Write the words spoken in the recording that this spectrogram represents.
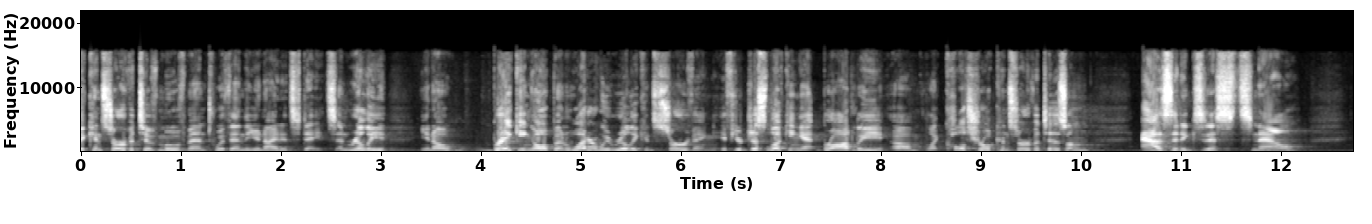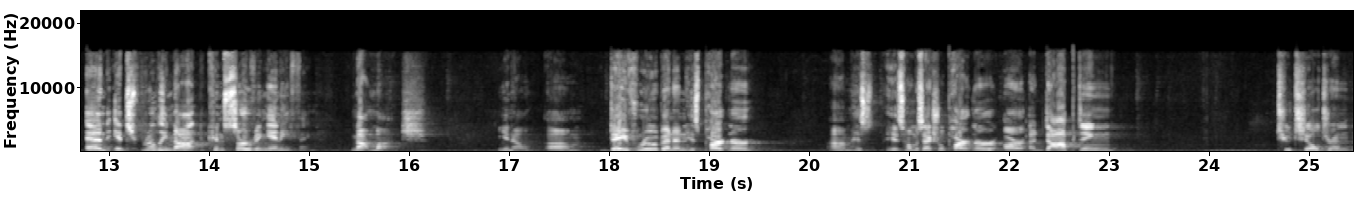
the conservative movement within the United States and really, you know, breaking open what are we really conserving? If you're just looking at broadly um, like cultural conservatism as it exists now, and it's really not conserving anything, not much. You know, um, Dave Rubin and his partner, um, his, his homosexual partner, are adopting two children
